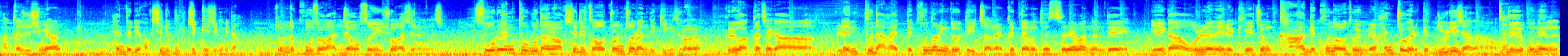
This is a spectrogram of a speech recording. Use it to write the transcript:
바꿔주시면 핸들이 확실히 묵직해집니다. 좀 더 고속 안정성이 좋아지는 거죠. 소렌토보다는 확실히 더 쫀쫀한 느낌이 들어요. 그리고 아까 제가 램프 나갈 때 코너링 돌 때 있잖아요. 그때 한번 테스트를 해봤는데 얘가 원래는 이렇게 좀 강하게 코너를 돌면 한쪽에 이렇게 눌리잖아요. 근데 요거는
